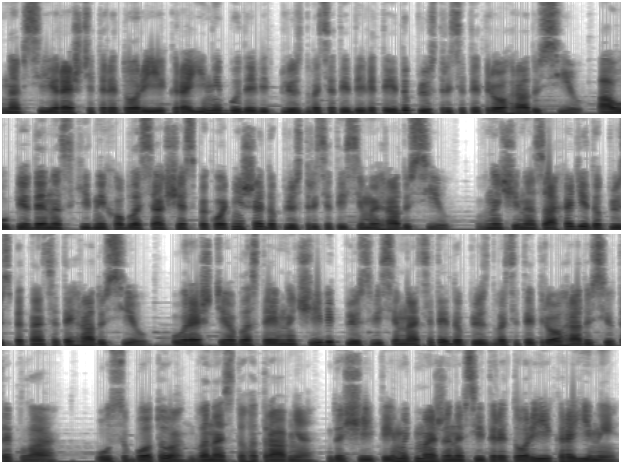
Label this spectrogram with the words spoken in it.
На всій решті території країни буде від плюс 29 до плюс 33 градусів, а у південно-східних областях ще спекотніше до плюс 37 градусів. Вночі на заході до плюс 15 градусів. У решті областей вночі від плюс 18 до плюс 23 градусів тепла. У суботу, 12 травня, дощі йтимуть майже на всій території країни.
